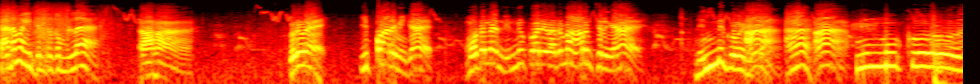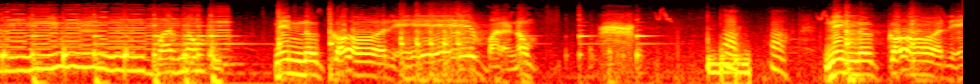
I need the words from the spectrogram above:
கடன் வாங்கிட்டு இருக்கோம்ல. ஆஹா. குருவே இப்ப ஆரம்பிங்க. முதல்ல நின்னு கோரி வரமே ஆரம்பிச்சிருங்க. நின்னு. ஆ. நின்னு கோழி வர்ணம். நின்னு கோரே வரணும். நின்னு கோரே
